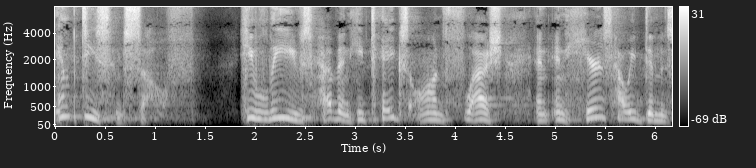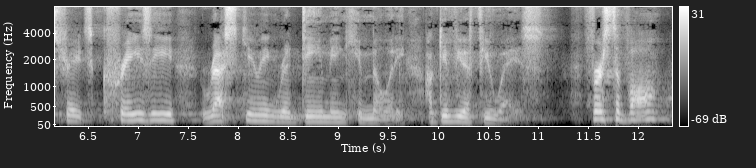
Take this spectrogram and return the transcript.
empties himself. He leaves heaven. He takes on flesh. And, and here's how he demonstrates crazy, rescuing, redeeming humility. I'll give you a few ways. First of all,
